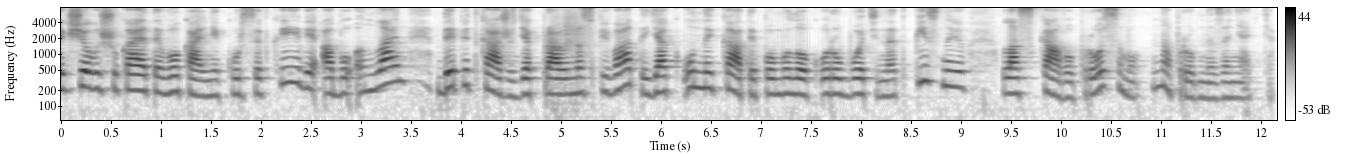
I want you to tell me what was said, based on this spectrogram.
Якщо ви шукаєте вокальні курси в Києві або онлайн, де підкажуть, як правильно співати, як уникати помилок у роботі над піснею, ласкаво просимо на пробне заняття.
